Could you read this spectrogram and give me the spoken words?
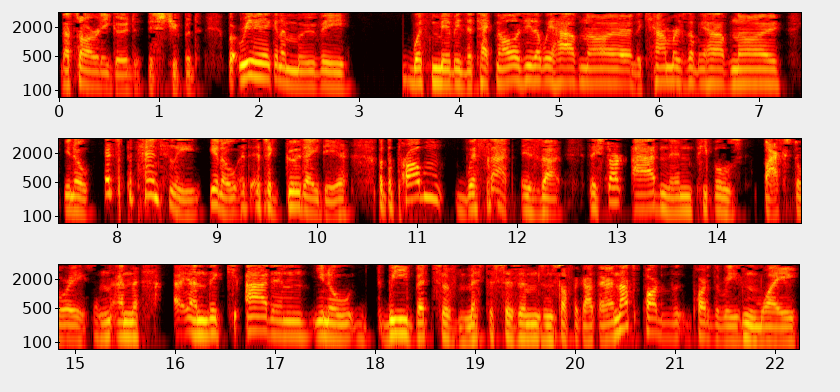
that's already good is stupid. But remaking a movie with maybe the technology that we have now, the cameras that we have now, you know, it's potentially, you know, it, it's a good idea. But the problem with that is that they start adding in people's backstories and, and, and they add in, you know, wee bits of mysticisms and stuff like that there. And that's part of the, part of the reason why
